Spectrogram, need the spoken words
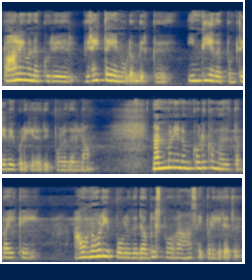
பாலைவன குளிரில் விரைத்த என் உடம்பிற்கு இந்திய வெப்பம் தேவைப்படுகிறது இப்பொழுதெல்லாம். நண்பனிடம் கொடுக்க மறுத்த பைக்கை அவனோடு இப்பொழுது டபுள்ஸ் போக ஆசைப்படுகிறது.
